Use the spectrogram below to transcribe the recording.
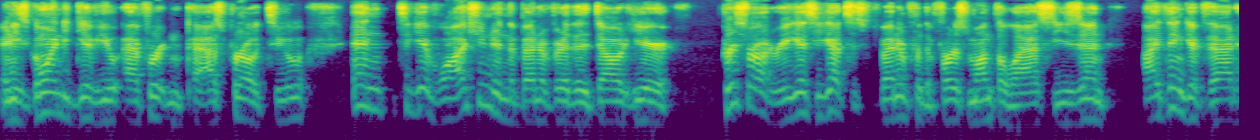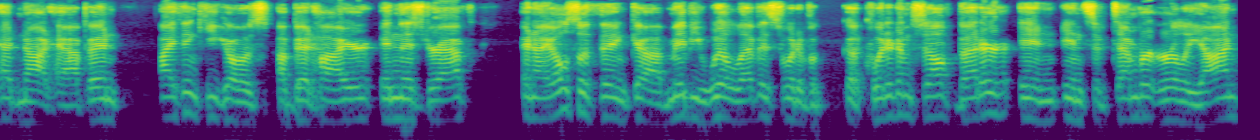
and he's going to give you effort and pass pro too. And to give Washington the benefit of the doubt here, Chris Rodriguez, he got suspended for the first month of last season. I think if that had not happened, I think he goes a bit higher in this draft. And I also think uh, maybe Will Levis would have acquitted himself better in, in September early on.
